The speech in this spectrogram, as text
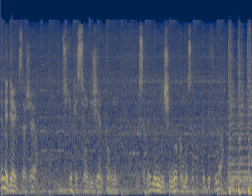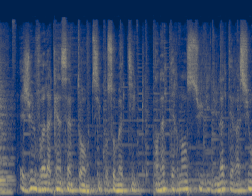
Les médias exagèrent. C'est une question d'hygiène pour nous. Vous savez, même les Chinois commencent à porter des foulards. Je ne vois là qu'un symptôme psychosomatique en alternance suivi d'une altération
